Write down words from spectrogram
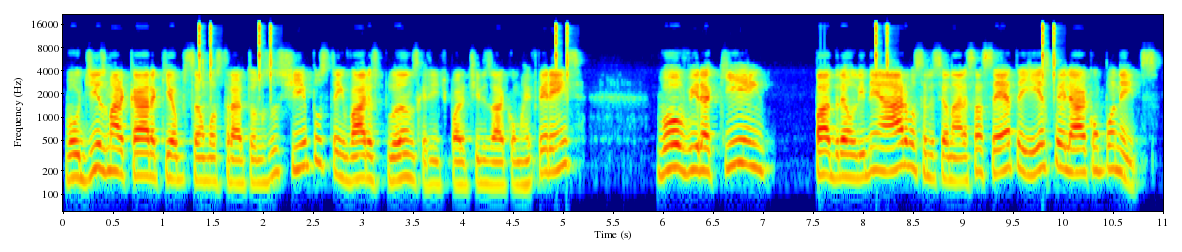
Vou desmarcar aqui a opção mostrar todos os tipos, tem vários planos que a gente pode utilizar como referência. Vou vir aqui em padrão linear, vou selecionar essa seta e espelhar componentes.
